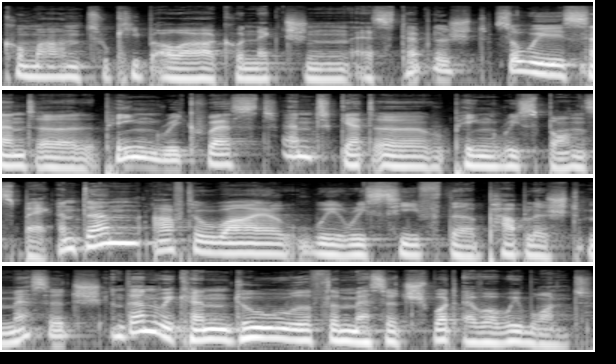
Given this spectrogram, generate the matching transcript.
command to keep our connection established. So we send a ping request and get a ping response back. And then after a while, we receive the published message and then we can do with the message whatever we want.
